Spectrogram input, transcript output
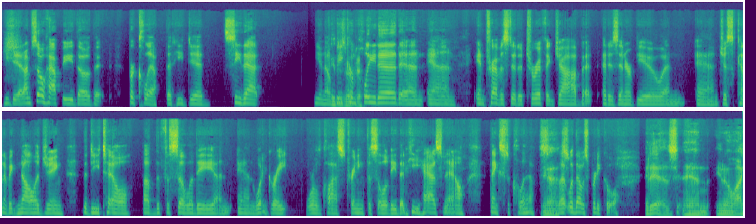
He did. I'm so happy though that for Cliff that he did see that, you know, he be completed it. and and and Travis did a terrific job at at his interview and and just kind of acknowledging the detail of the facility and and what a great world class training facility that he has now, thanks to Cliff. Yeah, so that, that was pretty cool. It is, and you know, I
